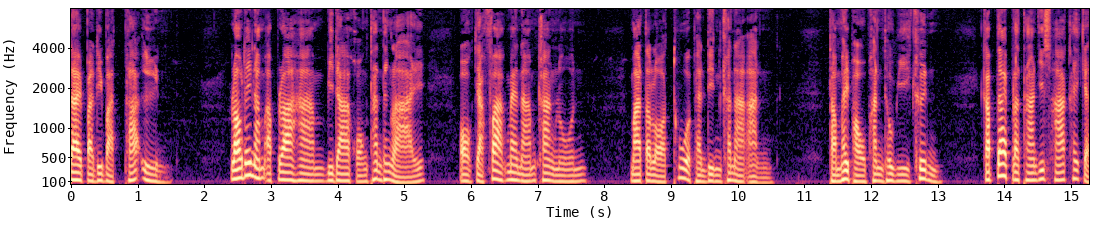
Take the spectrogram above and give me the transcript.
ได้ปฏิบัติพระอื่น เราได้นำอับราฮัมบิดาของท่านทั้งหลาย ออกจากฟากแม่น้ำข้างโน้น มาตลอดทั่วแผ่นดินคณาอันทำให้เผ่าพันธวีขึ้น กับได้ประทานยิสฮากให้แก่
